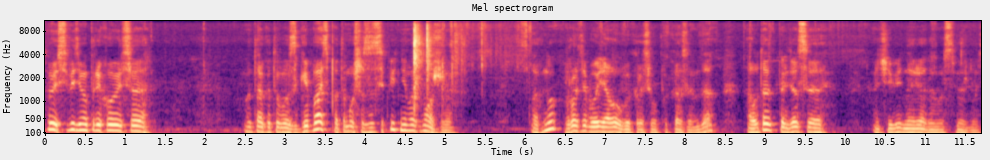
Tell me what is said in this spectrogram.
то есть, видимо, приходится вот так вот его сгибать, потому что зацепить невозможно. Так, ну, вроде бы я его выкрасил, показываем, да? А вот этот придется, очевидно, рядом его сверлить.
